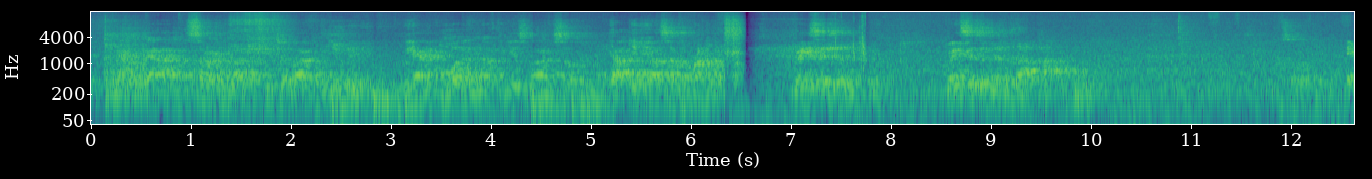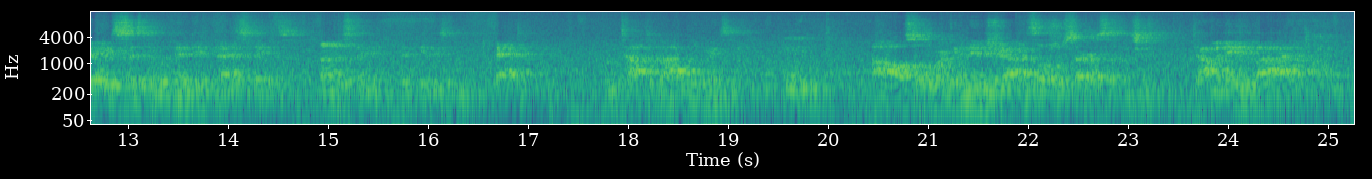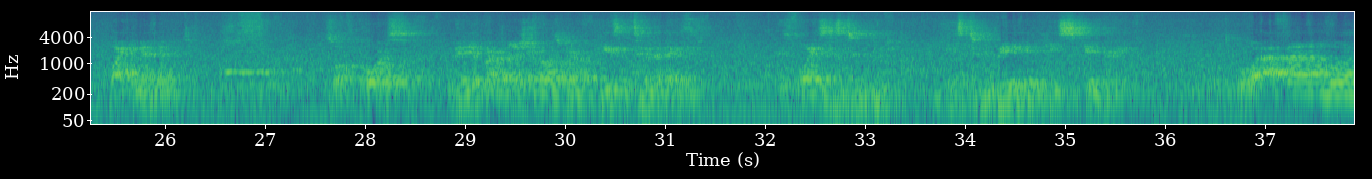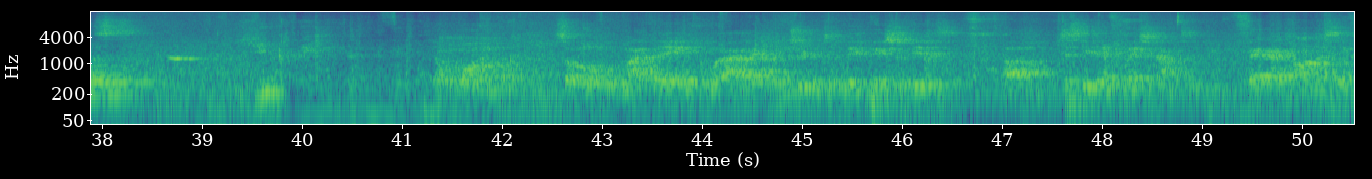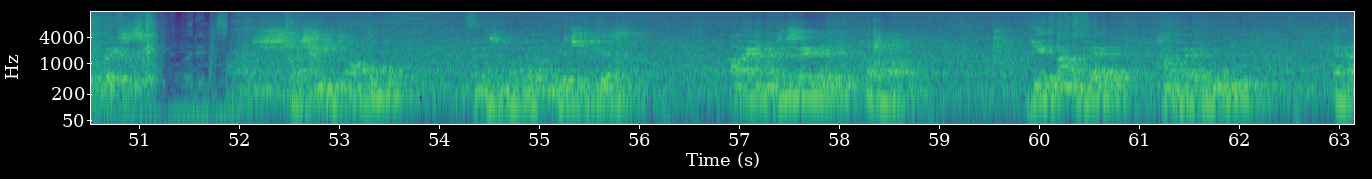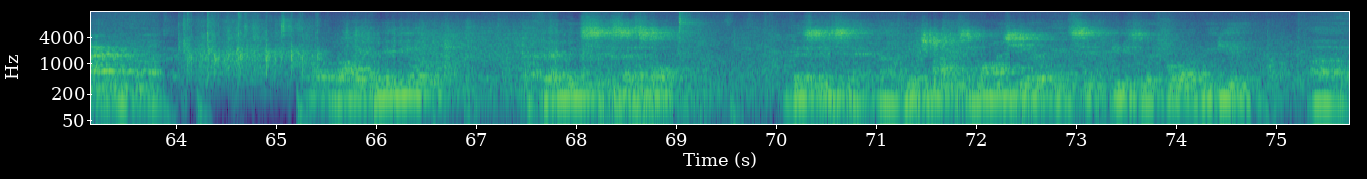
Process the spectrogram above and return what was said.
that are concerned about the future of our community. We have more than enough to get started. So y'all give yourself a round of Racism, racism is our power. Every system within the United States understand that it is infected from top to bottom with racism. Mm-hmm. I also work in an industry out in social services, which is dominated by white men. So of course, many of our early struggles were he's intimidating. His voice is too deep. He's too big. He's scary. But what I found was you don't want to know. So my thing, what I like to contribute to the big picture is uh, just get the information out to the Fair, honest information. So Steve's uncle, and this is my brother Richard Guest. I am a disabled uh, Vietnam vet, combat wounded, and I am uh, Worldwide Radio, a very successful business that uh, we're trying to launch here in St. Petersburg, Florida. We do uh,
